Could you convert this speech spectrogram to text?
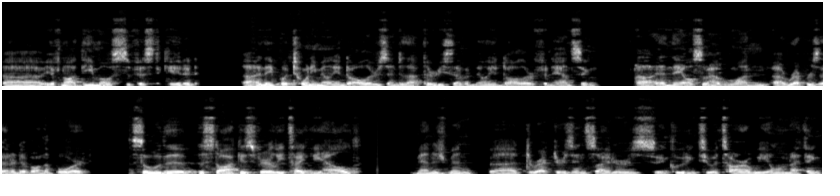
uh, if not the most sophisticated. Uh, and they put $20 million into that $37 million financing. Uh, and they also have one uh, representative on the board. So the, the stock is fairly tightly held. Management, uh, directors, insiders, including Tuatara, we own, I think,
